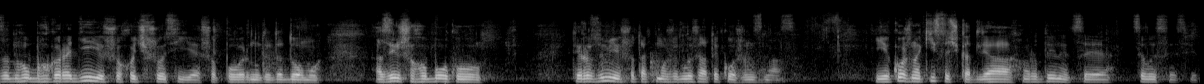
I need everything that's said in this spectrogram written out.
з одного боку радію, що хоч щось є, щоб повернути додому. А з іншого боку, ти розумієш, що так може лежати кожен з нас. І кожна кісточка для родини це цілий всесвіт.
